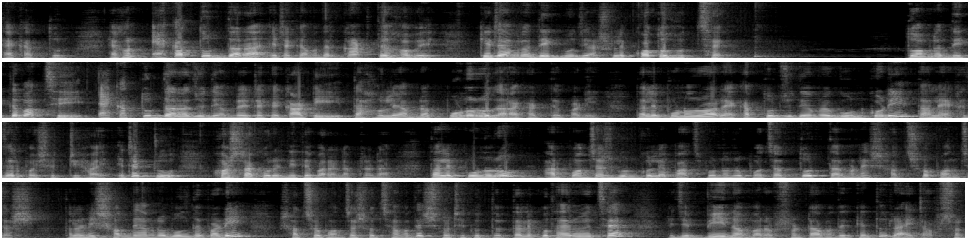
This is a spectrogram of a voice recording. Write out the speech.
একাত্তর। এখন একাত্তর দ্বারা এটাকে আমাদের কাটতে হবে। কেটে আমরা দেখব যে আসলে কত হচ্ছে। তো আমরা দেখতে পাচ্ছি একাত্তর দ্বারা যদি আমরা এটাকে কাটি, তাহলে আমরা পনেরো দ্বারা কাটতে পারি। তাহলে পনেরো আর একাত্তর যদি আমরা গুণ করি, তাহলে এক হাজার পঁয়ষট্টি হয়। এটা একটু খসড়া করে নিতে পারেন আপনারা। তাহলে পনেরো আর পঞ্চাশ গুণ করলে পাঁচ পনেরো পঁচাত্তর, তার মানে সাতশো পঞ্চাশ। তাহলে নিঃসন্দেহে আমরা বলতে পারি সাতশো পঞ্চাশ হচ্ছে আমাদের সঠিক উত্তর। তাহলে কোথায় রয়েছে? এই যে বি নাম্বার অপশনটা আমাদের কিন্তু রাইট অপশন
